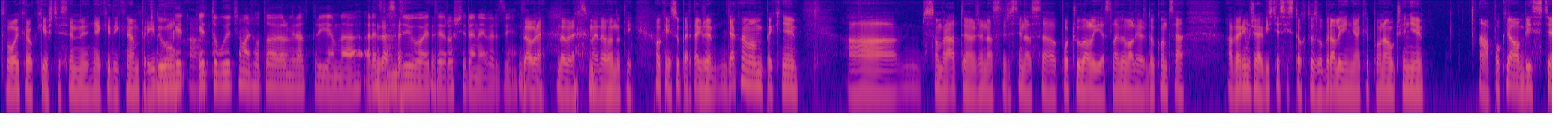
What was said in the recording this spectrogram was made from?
tvoje kroky ešte sem niekedy k nám prídu. Keď, a... keď to budete mať hotové, veľmi rád príjem na recenziu Zase. aj tej rozšírenej verzie. Dobre, dobre, sme dohodnutí. OK, super, takže ďakujem veľmi pekne a som rád, že, nás, že ste nás počúvali a sledovali až do konca a verím, že aj vy ste si z tohto zobrali nejaké ponaučenie A pokiaľ by ste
